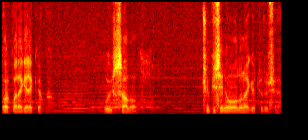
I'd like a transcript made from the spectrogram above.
Korkmana gerek yok. Uysal ol. Çünkü seni oğluna götüreceğim.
